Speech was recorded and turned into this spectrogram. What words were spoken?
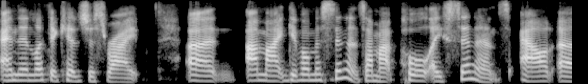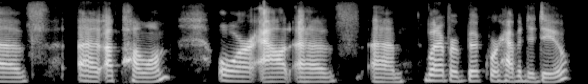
and then let the kids just write. Uh, I might give them a sentence. I might pull a sentence out of a, a poem or out of um, whatever book we're having to do.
